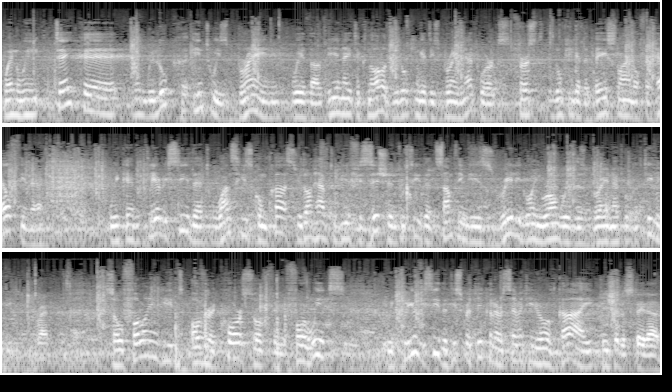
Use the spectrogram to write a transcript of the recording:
When we take, uh, when we look into his brain with our BNA technology, looking at his brain networks, first looking at the baseline of a healthy net, we can clearly see that once he's concussed, you don't have to be a physician to see that something is really going wrong with his brain network activity. Right. So, following it over a course of uh, four weeks, we clearly see that this particular 17 year old guy He should have stayed out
